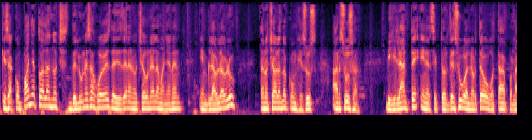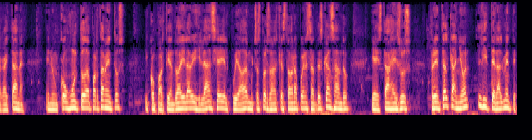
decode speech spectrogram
que se acompaña todas las noches, de lunes a jueves, de 10 de la noche a 1 de la mañana en, en Bla Bla Blue. Esta noche hablando con Jesús Arzuza, vigilante en el sector de Suba, al norte de Bogotá, por la Gaitana, en un conjunto de apartamentos y compartiendo ahí la vigilancia y el cuidado de muchas personas que hasta ahora pueden estar descansando. Y ahí está Jesús frente al cañón, literalmente.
